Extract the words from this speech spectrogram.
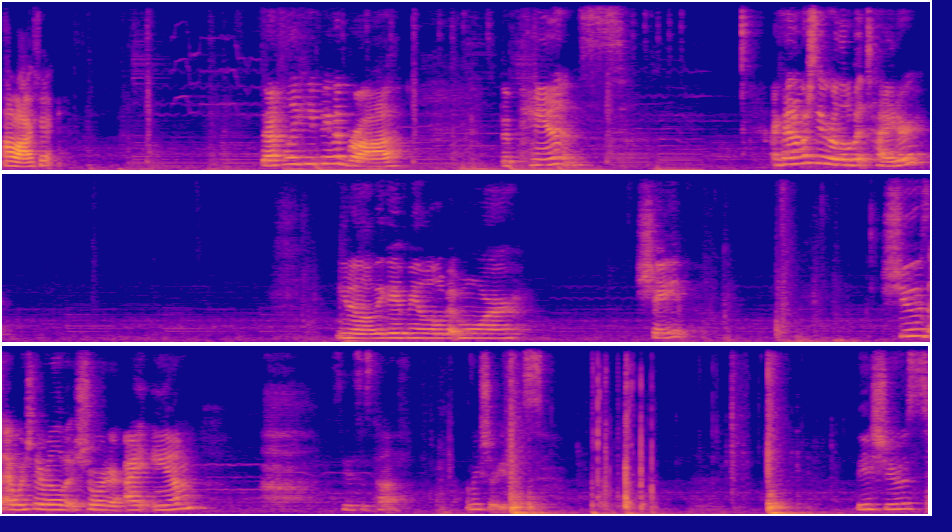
I like it. Definitely keeping the bra. The pants, I kind of wish they were a little bit tighter. You know, they gave me a little bit more shape. Shoes, I wish they were a little bit shorter. I am, see this is tough. Let me show you this. These shoes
